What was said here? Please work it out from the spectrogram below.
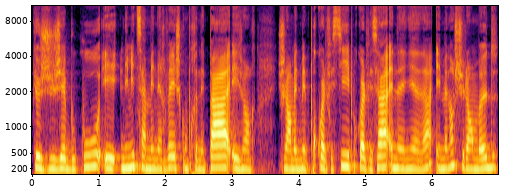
que je jugeais beaucoup et limite ça m'énervait et je comprenais pas et genre, je suis là en mode, mais pourquoi elle fait ci, pourquoi elle fait ça, et, et maintenant je suis là en mode,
